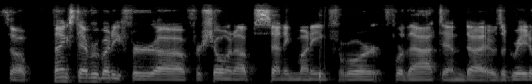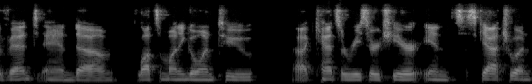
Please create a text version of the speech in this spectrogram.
So thanks to everybody for uh, for showing up, sending money for for that, and uh, it was a great event, and um, lots of money going to uh, cancer research here in Saskatchewan,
